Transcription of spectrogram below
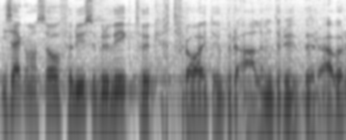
ich sage mal so, für uns überwiegt wirklich die Freude über allem darüber. Aber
